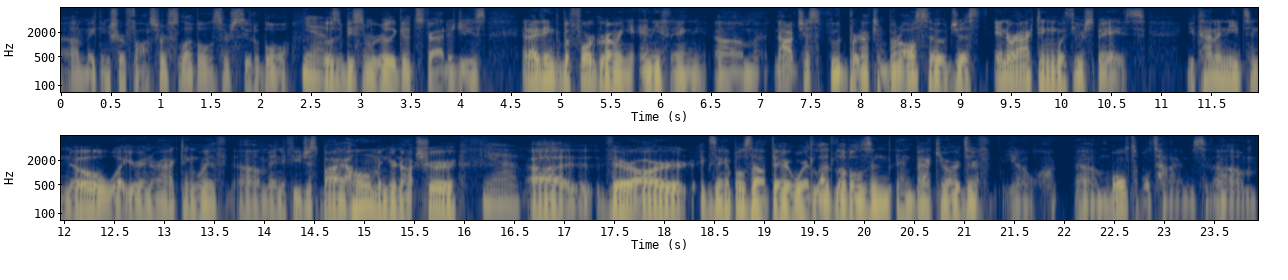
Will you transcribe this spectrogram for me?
uh, making sure phosphorus levels are suitable. Yeah. Those would be some really good strategies. And I think before growing anything, um, not just food production, but also just interacting with your space, you kind of need to know what you're interacting with. Um, and if you just buy a home and you're not sure, yeah, uh, there are examples out there where lead levels in, in backyards are, you know, uh, multiple times. Um,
